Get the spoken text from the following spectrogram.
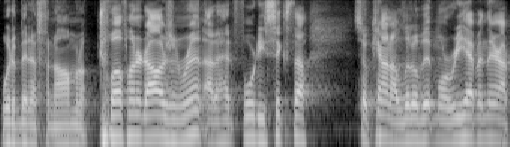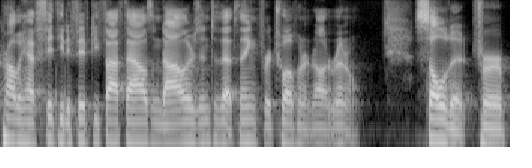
would have been a phenomenal $1,200 in rent. I'd have had 46,000. So count a little bit more rehab in there. I'd probably have fifty to fifty-five thousand dollars into that thing for a twelve hundred dollar rental. Sold it for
